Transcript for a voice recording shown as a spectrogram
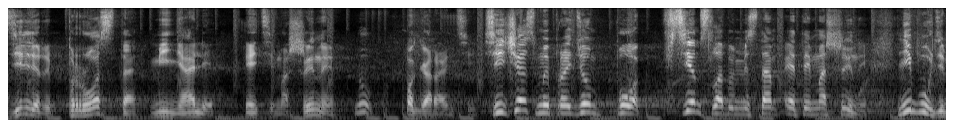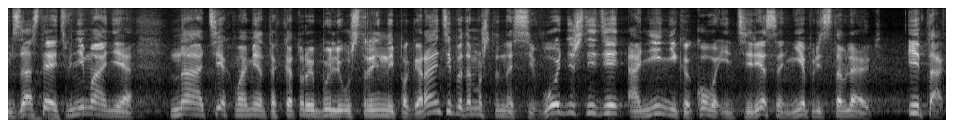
дилеры просто меняли эти машины, ну, по гарантии. Сейчас мы пройдем по всем слабым местам этой машины. Не будем заострять внимание на тех моментах, которые были устранены по гарантии, потому что на сегодняшний день они никакого интереса не представляют. Итак,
